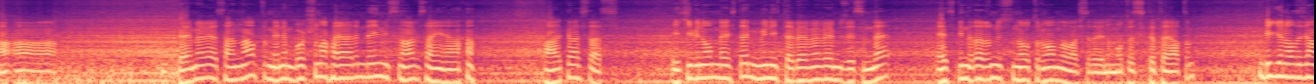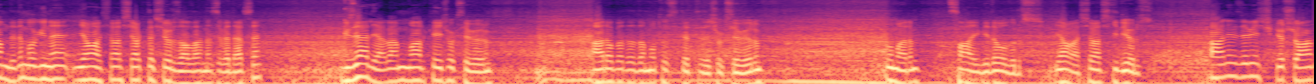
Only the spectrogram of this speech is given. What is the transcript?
Aa. BMW sen ne yaptın? Benim boşuna hayalim değil misin abi sen ya? Arkadaşlar 2015'te Münih'te BMW müzesinde Espinrar'ın üstüne oturmamla başladı benim motosiklet hayatım. Bir gün alacağım dedim. O güne yavaş yavaş yaklaşıyoruz Allah nasip ederse. Güzel ya ben bu markayı çok seviyorum. Arabada da motosiklette de çok seviyorum. Umarım sahibi de oluruz. Yavaş yavaş gidiyoruz. Halimize bin şükür şu an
